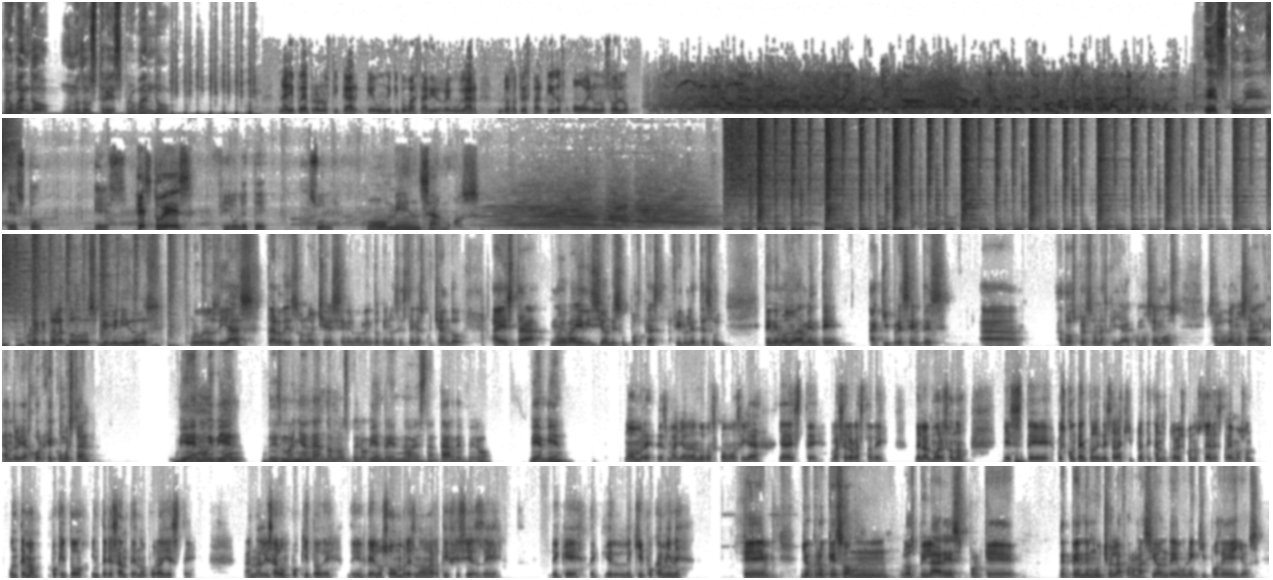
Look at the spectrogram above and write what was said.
Probando, 1, 2, 3, probando. Nadie puede pronosticar que un equipo va a estar irregular dos o tres partidos o en uno solo. Cruz Azul es campeón en la temporada 79-80. La máquina celeste con marcador global de cuatro goles por... Esto es... Esto es... Esto es... Firulete Azul. Comenzamos. ¿Qué tal a todos? Bienvenidos. Muy buenos días, tardes o noches, en el momento que nos estén escuchando a esta nueva edición de su podcast Firulete Azul. Tenemos nuevamente aquí presentes a, dos personas que ya conocemos. Saludamos a Alejandro y a Jorge. ¿Cómo están? Bien, muy bien. Desmañanándonos, pero bien, no es tan tarde, pero bien, bien. No, hombre, desmañanándonos como si ya, ya este, va a ser hora hasta de, del almuerzo, ¿no? Este, pues contentos de estar aquí platicando otra vez con ustedes. Traemos un, un tema un poquito interesante, ¿no? Por ahí, este, analizar un poquito de, de, de los hombres, ¿no? Artífices de, de, que, de que el equipo camine. Sí, yo creo que son los pilares porque depende mucho la formación de un equipo de ellos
